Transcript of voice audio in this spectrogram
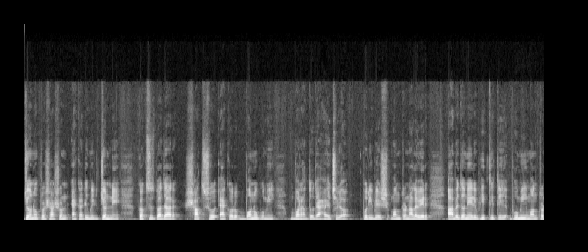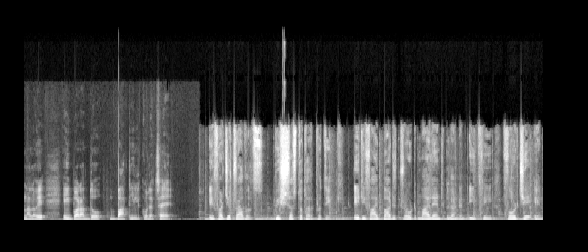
জনপ্রশাসন একাডেমির জন্যে কক্সবাজার সাতশো একর বনভূমি বরাদ্দ দেওয়া হয়েছিল। পরিবেশ মন্ত্রণালয়ের আবেদনের ভিত্তিতে ভূমি মন্ত্রণালয়ে এই বরাদ্দ বাতিল করেছে। এফআরজে ট্রাভেলস বিশ্বস্ততার প্রতীক। Eighty five Burdett road mile end London E three four J N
